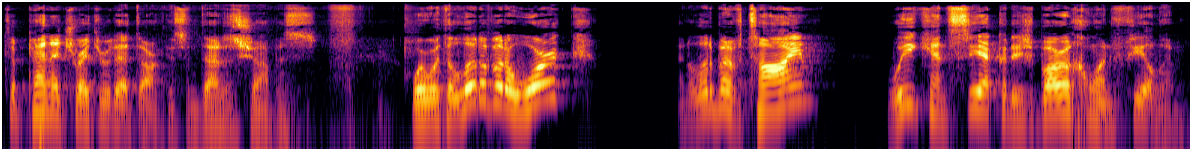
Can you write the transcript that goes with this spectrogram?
to penetrate through that darkness, and that is Shabbos. Where with a little bit of work and a little bit of time, we can see HaKadosh Baruch Hu and feel Him.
